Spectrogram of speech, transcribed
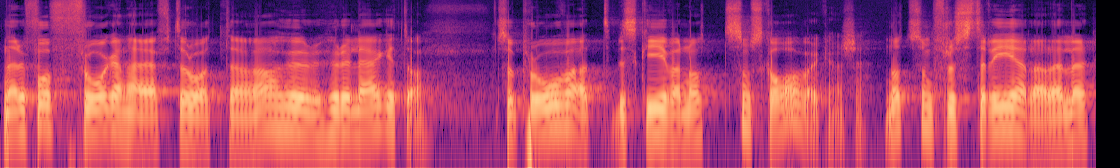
När du får frågan här efteråt, ja, hur, hur är läget då? Så prova att beskriva något som skaver kanske, något som frustrerar eller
